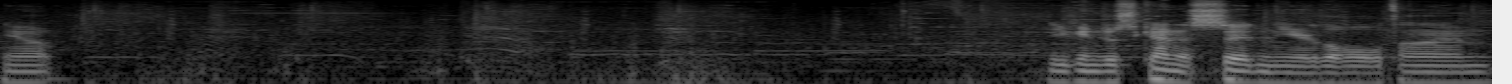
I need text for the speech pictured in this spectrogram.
Yep. You can just kind of sit in here the whole time.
